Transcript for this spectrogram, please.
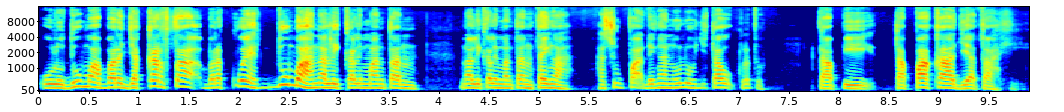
Ulu dumah bara Jakarta, bara kue dumah nali Kalimantan, nali Kalimantan Tengah. Hasupa dengan ulu tahu tuh. Tapi tapaka jatahi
